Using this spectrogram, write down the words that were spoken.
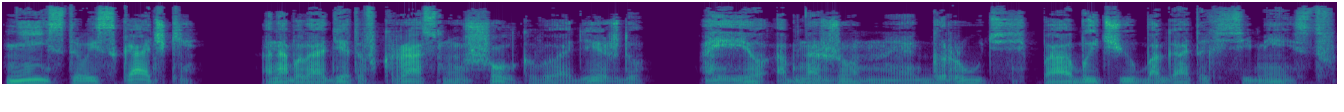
неистовой скачки. Она была одета в красную шелковую одежду, а ее обнаженная грудь, по обычаю богатых семейств,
